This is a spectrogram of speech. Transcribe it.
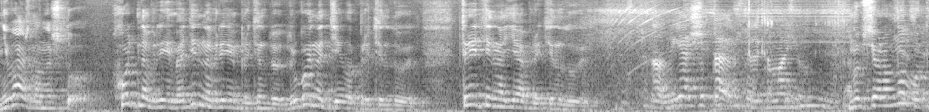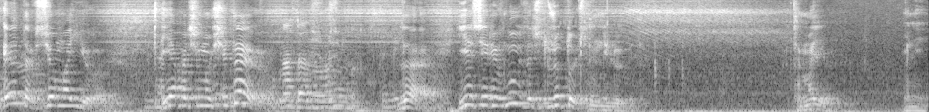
Неважно на что. Хоть на время, один на время претендует, другой на тело претендует, третий на я претендует. А, ну я считаю, что это мое. Но все равно вот это все мое. Я почему считаю, На данный момент. да, если ревнует, значит уже точно не любит. Это мое мнение.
